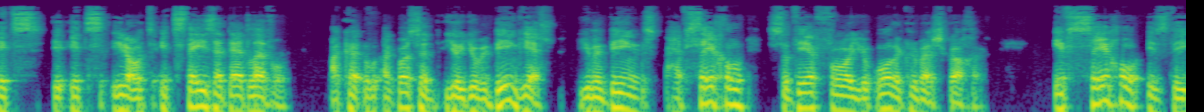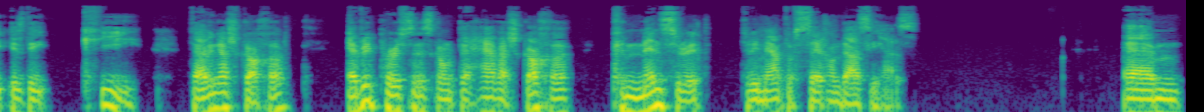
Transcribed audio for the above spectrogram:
it's it's you know it, it stays at that level. Like I said, you're human being. Yes, human beings have seichel, so therefore you're all included ashkacha. If seichel is the is the key to having ashkacha, every person is going to have ashkacha commensurate to the amount of seichel and das he has. Um,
